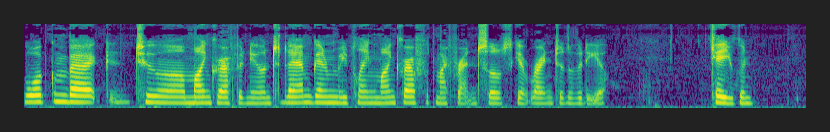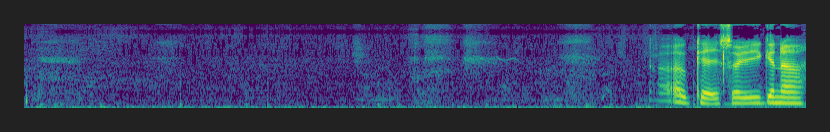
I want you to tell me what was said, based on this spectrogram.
Welcome back to a Minecraft video and today I'm going to be playing Minecraft with my friends so let's get right into the video. Okay, you can... Okay, so you're gonna...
